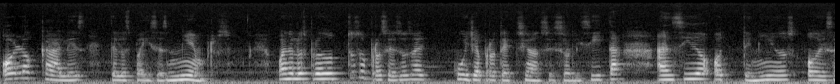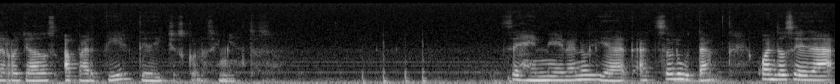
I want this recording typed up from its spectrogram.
o locales de los países miembros. Cuando los productos o procesos cuya protección se solicita han sido obtenidos o desarrollados a partir de dichos conocimientos se genera nulidad absoluta cuando se da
